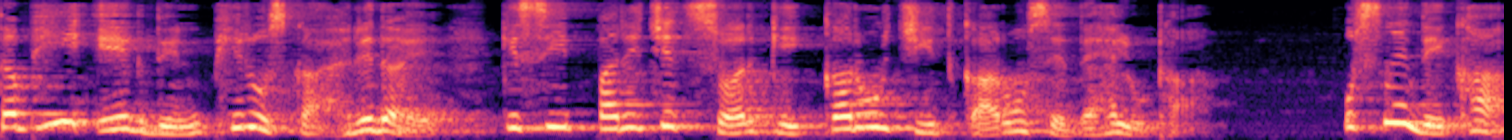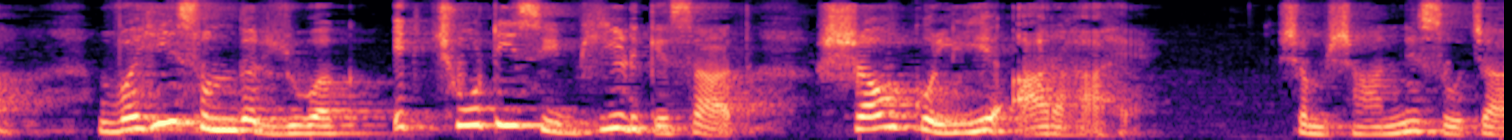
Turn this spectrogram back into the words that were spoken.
तभी एक दिन फिर उसका हृदय किसी परिचित स्वर की करुण चीतकारों से दहल उठा। उसने देखा, वही सुंदर युवक एक छोटी सी भीड़ के साथ शव को लिए आ रहा है। शमशान ने सोचा,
